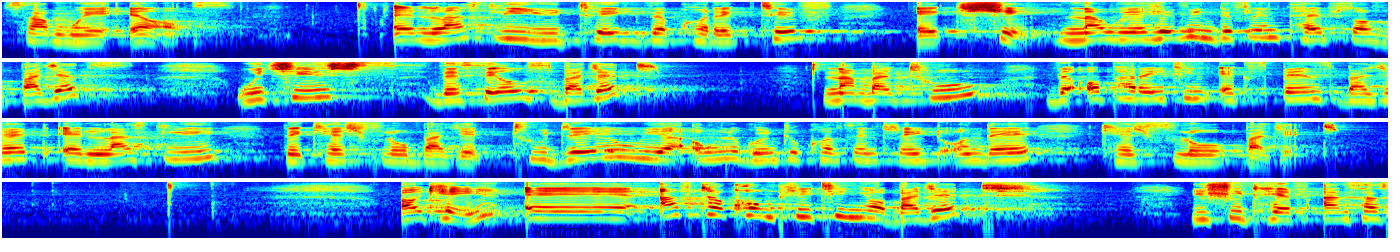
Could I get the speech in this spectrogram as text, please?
somewhere else. And lastly, you take the corrective action. Now we are having different types of budgets, which is the sales budget, Number two, the operating expense budget, and lastly, the cash flow budget. Today, we are only going to concentrate on the cash flow budget. Okay, uh, after completing your budget, you should have answers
